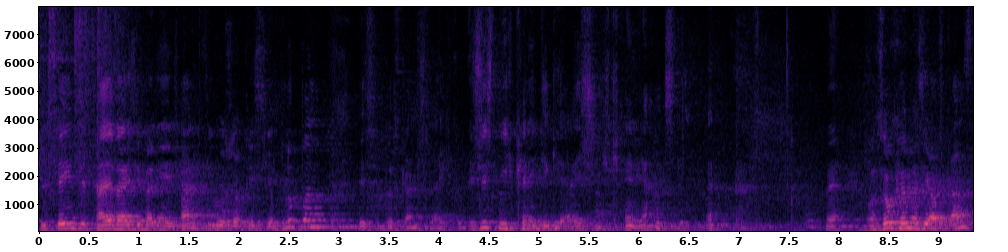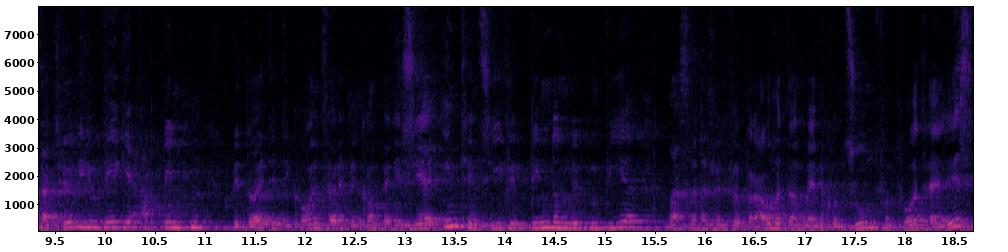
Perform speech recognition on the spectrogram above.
Das sehen Sie teilweise bei den Tanks, die wo so ein bisschen blubbern. Das ist bloß ganz leicht. Und das ist nicht keine dicke Eisschicht, keine Angst. Ne? Und so können wir sie auf ganz natürlichem Wege abbinden. Bedeutet, die Kohlensäure bekommt eine sehr intensive Bindung mit dem Bier, was wieder für den Verbraucher dann beim Konsum von Vorteil ist.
